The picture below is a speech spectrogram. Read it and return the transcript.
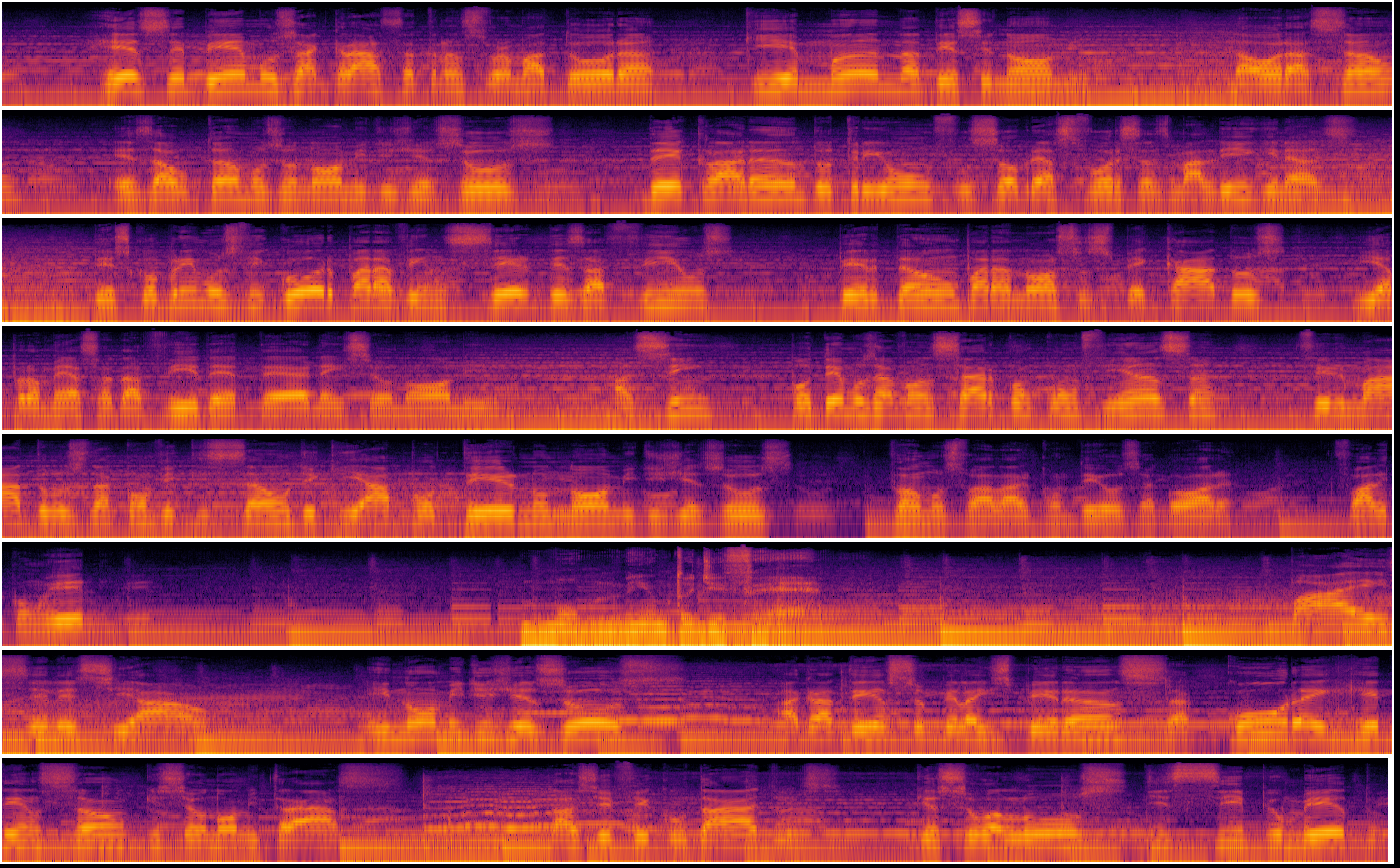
recebemos a graça transformadora que emana desse nome. Na oração, exaltamos o nome de Jesus, declarando triunfo sobre as forças malignas. Descobrimos vigor para vencer desafios perdão para nossos pecados e a promessa da vida eterna em seu nome. Assim, podemos avançar com confiança, firmados na convicção de que há poder no nome de Jesus. Vamos falar com Deus agora. Fale com Ele. Momento de fé. Pai Celestial, em nome de Jesus, Agradeço pela esperança, cura e redenção que seu nome traz. Nas dificuldades, que sua luz dissipe o medo.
